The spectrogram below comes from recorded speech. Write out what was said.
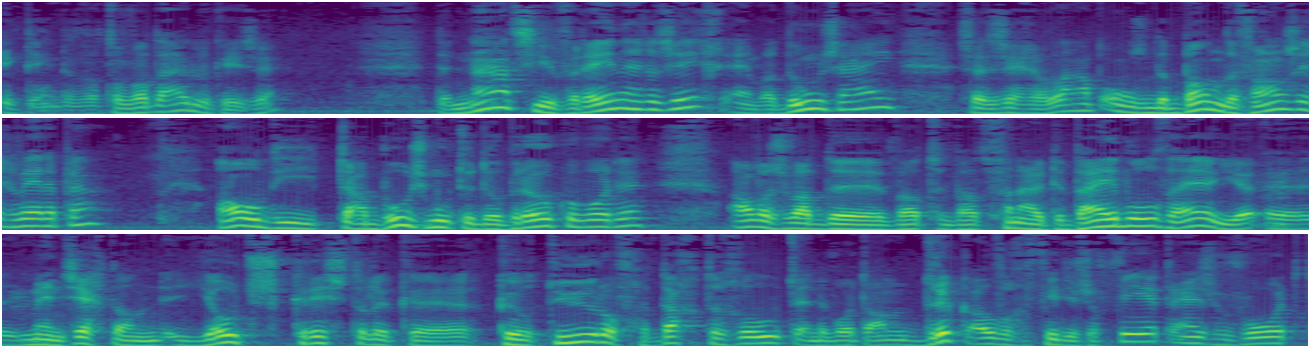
ik denk dat dat toch wel duidelijk is, hè? De natieën verenigen zich en wat doen zij? Zij zeggen: laat ons de banden van zich werpen. Al die taboes moeten doorbroken worden. Alles wat, de, wat, wat vanuit de Bijbel, hè, je, uh, men zegt dan joods-christelijke cultuur of gedachtegoed. En er wordt dan druk over gefilosofeerd enzovoort.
